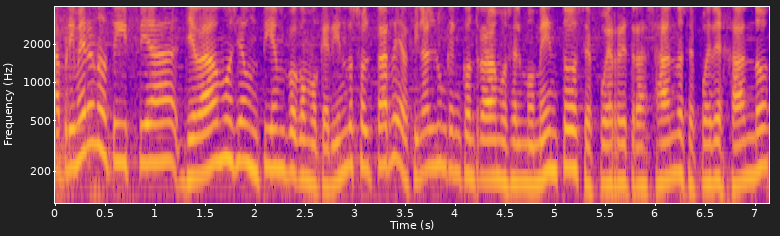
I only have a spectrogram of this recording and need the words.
La primera noticia, llevábamos ya un tiempo como queriendo soltarla y al final nunca encontrábamos el momento, se fue retrasando, se fue dejando.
